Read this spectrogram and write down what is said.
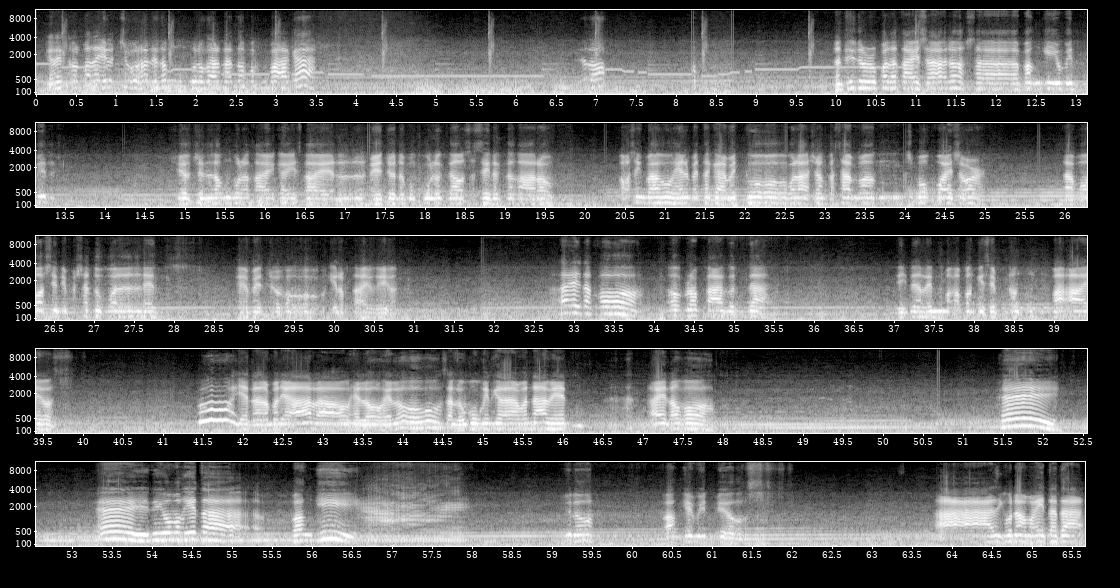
Ganito pala yung tsura nitong lugar na to pag umaga. Hello? Nandito na pala tayo sa ano, sa Banggi Windmill. Chill-chill lang muna tayo guys dahil medyo nabubulag na ako sa sinag ng araw. Ako kasing bagong helmet na gamit ko, wala siyang kasamang smoke visor. Tapos hindi pa siya dual lens. Kaya medyo hirap tayo ngayon. Ay nako, sobrang pagod na. Hindi na rin makapag-isip ng maayos. Oh, yan na naman yung araw. Hello, hello. Salubungin ka na naman namin. Ay nako. Hey! Hey! Hindi ko makita. Banggi. You know, Banggi Windmills. Ah, hindi ko na makita da.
